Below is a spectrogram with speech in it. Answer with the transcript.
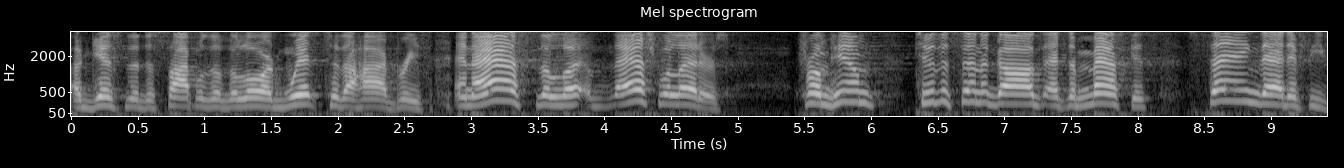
against the disciples of the Lord, went to the high priest and asked, the, asked for letters from him to the synagogues at Damascus, saying that if he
